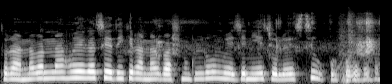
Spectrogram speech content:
তো রান্না বান্না হয়ে গেছে। এদিকে রান্নার বাসনগুলো মেজে নিয়ে চলে এসেছি, উপর করে দেবো।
